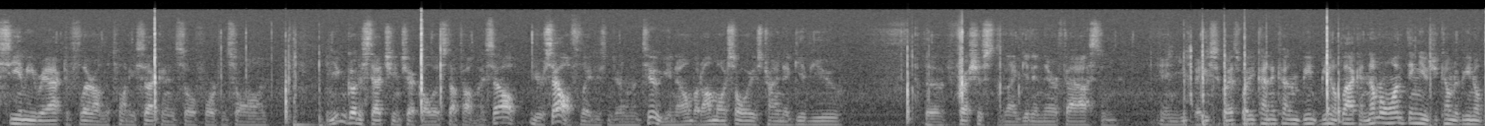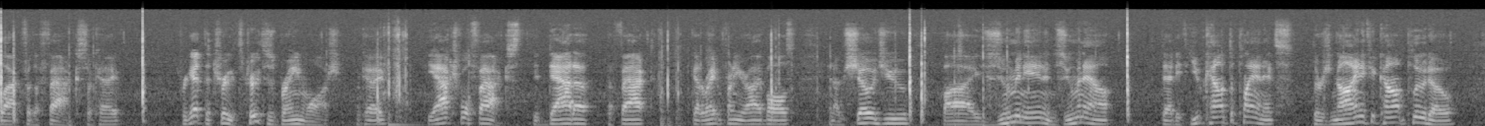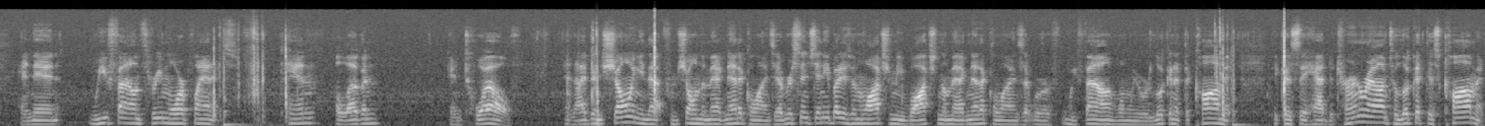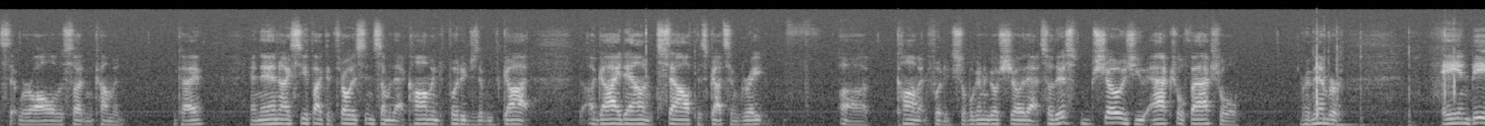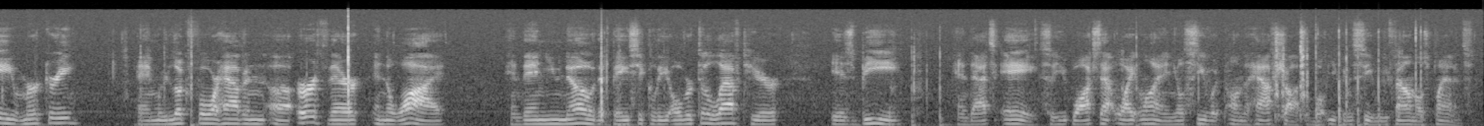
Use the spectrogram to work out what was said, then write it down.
CME reactive flare on the 22nd and so forth and so on. And you can go to SETI and check all this stuff out myself, yourself, ladies and gentlemen, too, you know, but I'm almost always trying to give you the freshest and I get in there fast and, and you basically, that's why you kind of come to Beano Black. And number one thing is you come to Beano Black for the facts, okay? Forget the truth. Truth is brainwash, okay? The actual facts, the data, the fact, got it right in front of your eyeballs. And I've showed you by zooming in and zooming out that if you count the planets, there's nine if you count Pluto, and then we found three more planets 10, 11, and 12. And I've been showing you that from showing the magnetic lines ever since anybody's been watching me watching the magnetic lines that were we found when we were looking at the comet because they had to turn around to look at this comets that were all of a sudden coming. Okay? And then I see if I can throw this in some of that comet footage that we've got. A guy down south has got some great uh, comet footage, so we're going to go show that. So this shows you actual factual. Remember, A and B, Mercury, and we look for having uh, Earth there in the Y, and then you know that basically over to the left here is B, and that's A. So you watch that white line, and you'll see what on the half shots what you can see. We found those planets.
